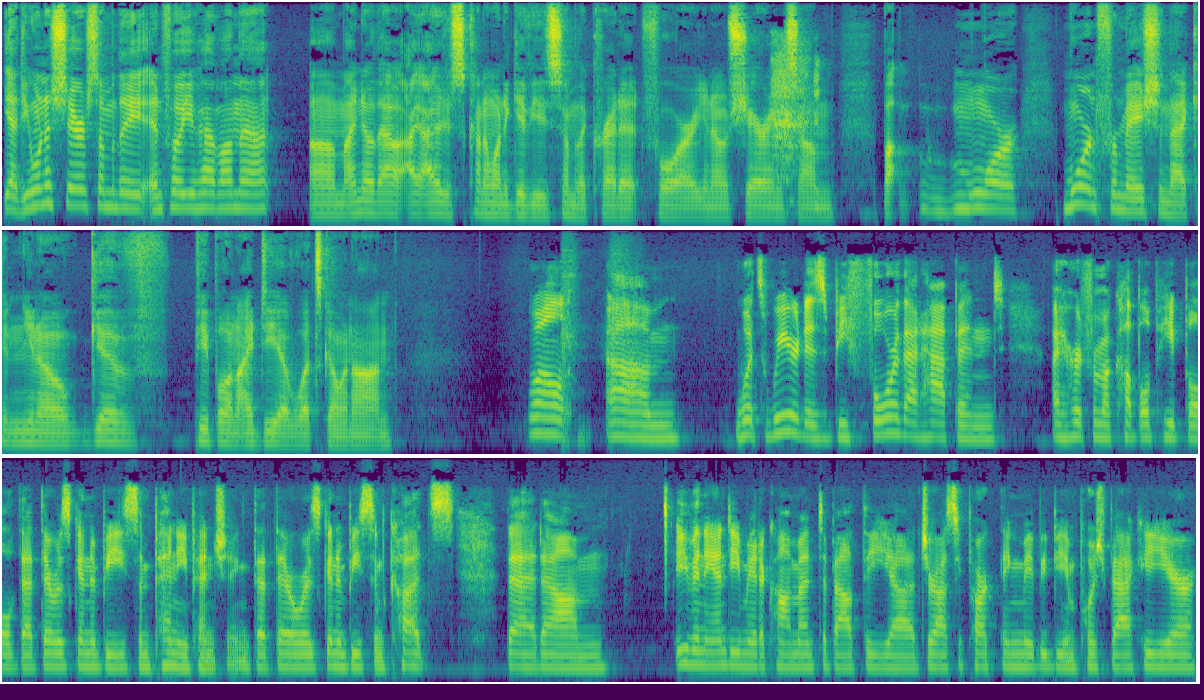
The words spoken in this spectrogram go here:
yeah. Do you want to share some of the info you have on that? Um, I know that I, I just kind of want to give you some of the credit for you know sharing some, but more more information that can you know give people an idea of what's going on. Well, um, what's weird is before that happened, I heard from a couple people that there was going to be some penny pinching, that there was going to be some cuts, that um, even Andy made a comment about the uh, Jurassic Park thing maybe being pushed back a year.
